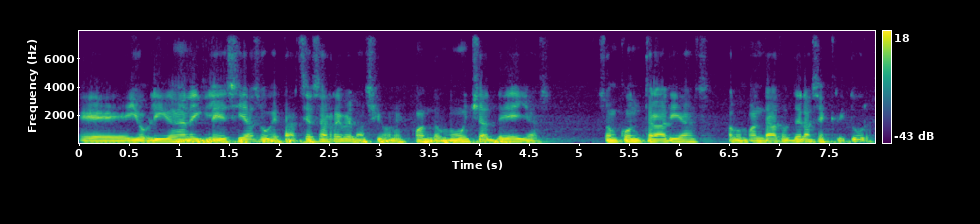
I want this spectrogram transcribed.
eh, y obligan a la iglesia a sujetarse a esas revelaciones cuando muchas de ellas son contrarias a los mandatos de las escrituras.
